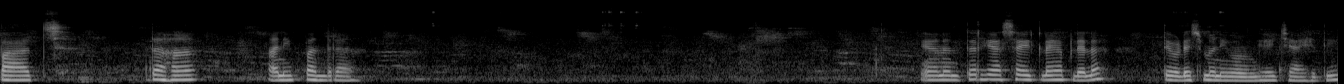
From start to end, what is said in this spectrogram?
पाच दहा आणि पंधरा. यानंतर ह्या साईडला आपल्याला तेवढेच मणी वाहून घ्यायचे आहे ती.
